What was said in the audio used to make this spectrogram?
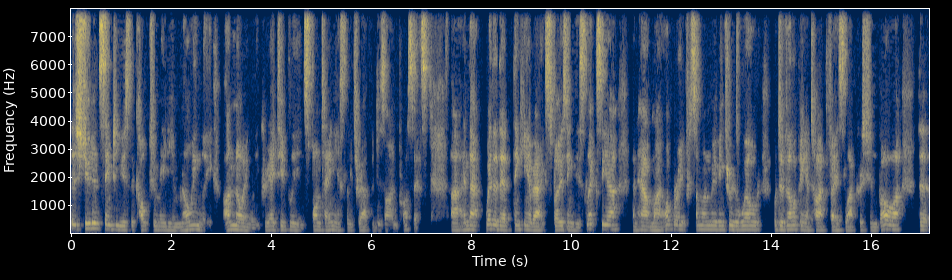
That students seem to use the culture medium knowingly, unknowingly, creatively and spontaneously throughout the design process. Uh, and that whether they're thinking about exposing dyslexia and how it might operate for someone moving through the world or developing a typeface like Christian Boer, that,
